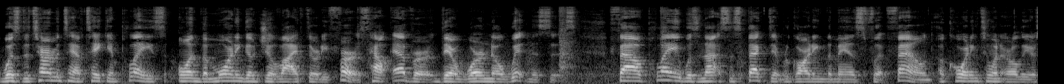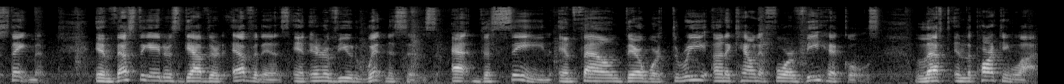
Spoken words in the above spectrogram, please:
was determined to have taken place on the morning of July 31st. However, there were no witnesses. Foul play was not suspected regarding the man's foot found, according to an earlier statement. Investigators gathered evidence and interviewed witnesses at the scene and found there were three unaccounted for vehicles left in the parking lot.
